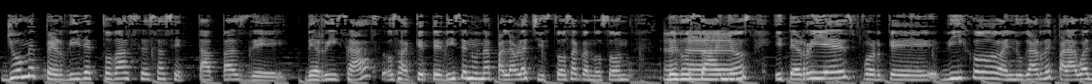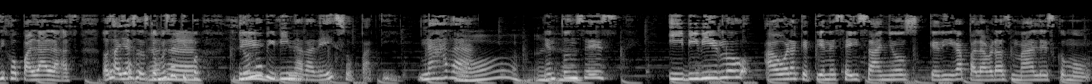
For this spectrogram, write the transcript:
yo me perdí de todas esas etapas de, de risas, o sea, que te dicen una palabra chistosa cuando son de dos años y te ríes porque dijo, en lugar de paraguas, dijo palalas. O sea, ya sabes, como ese tipo. Yo no viví nada de eso, Pati. Nada. Oh, Entonces, y vivirlo ahora que tiene seis años, que diga palabras mal, es como,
